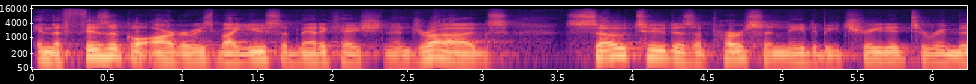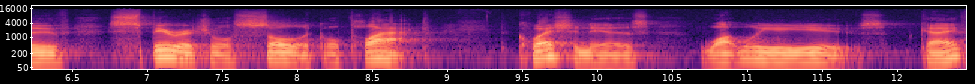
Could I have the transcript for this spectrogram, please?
in the physical arteries by use of medication and drugs, so too does a person need to be treated to remove spiritual solical plaque. The question is, what will you use? Okay?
